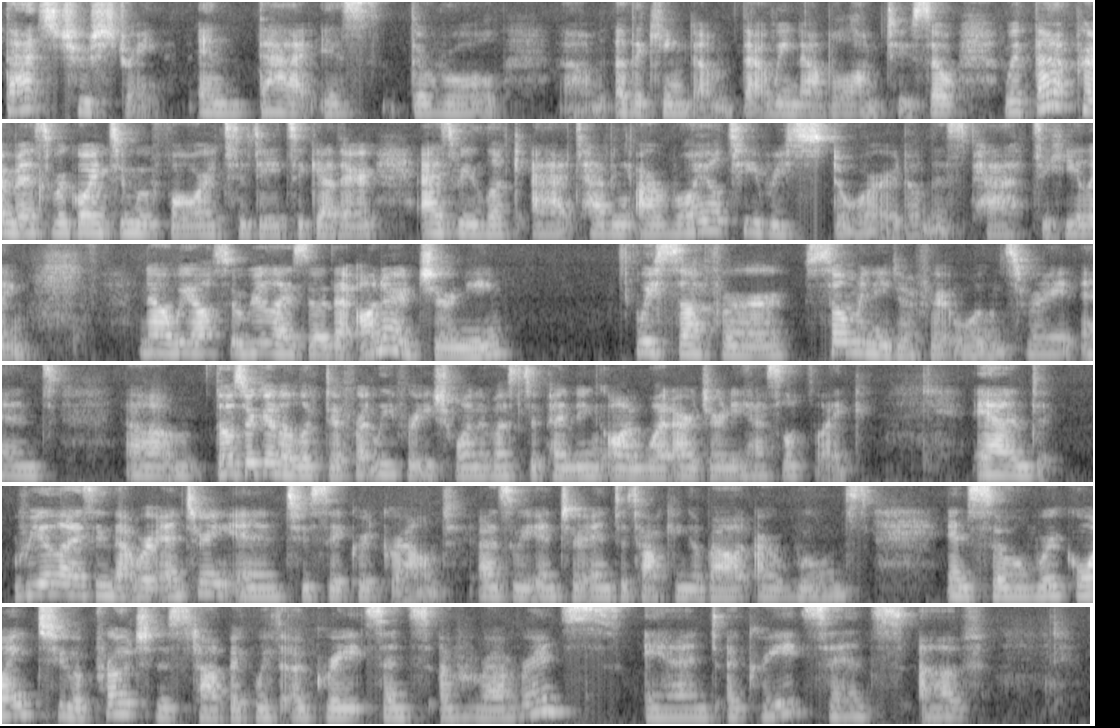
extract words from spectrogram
That's true strength, and that is the rule um, of the kingdom that we now belong to. So, with that premise, we're going to move forward today together as we look at having our royalty restored on this path to healing. Now, we also realize though that on our journey, we suffer so many different wounds, right? And um, those are going to look differently for each one of us depending on what our journey has looked like. And realizing that we're entering into sacred ground as we enter into talking about our wounds. And so we're going to approach this topic with a great sense of reverence and a great sense of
